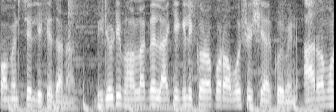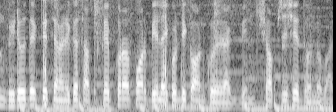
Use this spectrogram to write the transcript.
কমেন্টসে লিখে জানান। ভিডিওটি ভালো লাগলে লাইকে ক্লিক করার পর অবশ্যই শেয়ার করবেন। আর এমন ভিডিও দেখতে চ্যানেলকে সাবস্ক্রাইব করার পর বেল আইকনটিকে অন করে রাখবেন। সবশেষে ধন্যবাদ।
